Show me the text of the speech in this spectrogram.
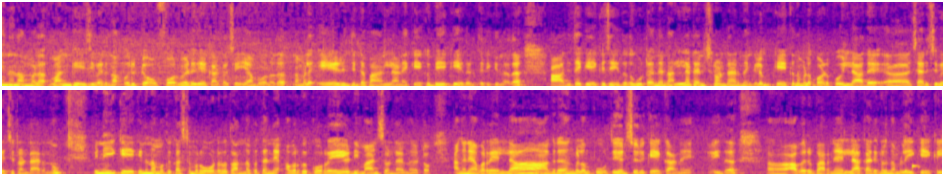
ഇന്ന് നമ്മൾ വൺ കെ ജി വരുന്ന ഒരു ടോപ്പ് ഫോർവേഡ് കേക്ക് ആട്ടോ ചെയ്യാൻ പോകുന്നത്. നമ്മൾ ഏഴ് ഇഞ്ചിന്റെ പാനിലാണ് കേക്ക് ബേക്ക് ചെയ്തെടുത്തിരിക്കുന്നത്. ആദ്യത്തെ കേക്ക് ചെയ്തത് കൂട്ട് തന്നെ നല്ല ടെൻഷൻ ഉണ്ടായിരുന്നെങ്കിലും കേക്ക് നമ്മൾ കുഴപ്പമില്ലാതെ ചരിച്ച് വെച്ചിട്ടുണ്ടായിരുന്നു. പിന്നെ ഈ കേക്കിന് നമുക്ക് കസ്റ്റമർ ഓർഡർ തന്നപ്പോൾ തന്നെ അവർക്ക് കുറേ ഡിമാൻഡ്സ് ഉണ്ടായിരുന്നു കേട്ടോ. അങ്ങനെ അവരുടെ എല്ലാ ആഗ്രഹങ്ങളും പൂർത്തീകരിച്ചൊരു കേക്കാണ് ഇത്. അവർ പറഞ്ഞ എല്ലാ കാര്യങ്ങളും നമ്മൾ ഈ കേക്കിൽ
